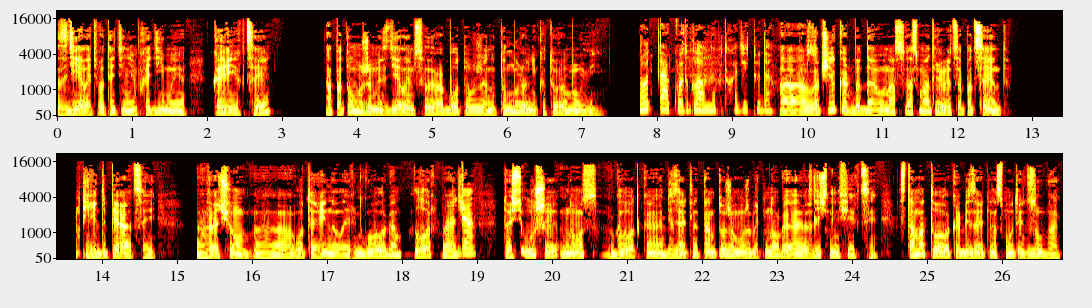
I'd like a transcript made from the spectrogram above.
сделать вот эти необходимые коррекции, а потом уже мы сделаем свою работу уже на том уровне, который мы умеем. Вот так вот, главное подходить туда. А, вообще, как бы, да, у нас осматривается пациент – перед операцией э, врачом э, оториноларингологом, лор-врач. Да. То есть уши, нос, глотка обязательно. Там тоже может быть много различных инфекций. Стоматолог обязательно смотрит зубы.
